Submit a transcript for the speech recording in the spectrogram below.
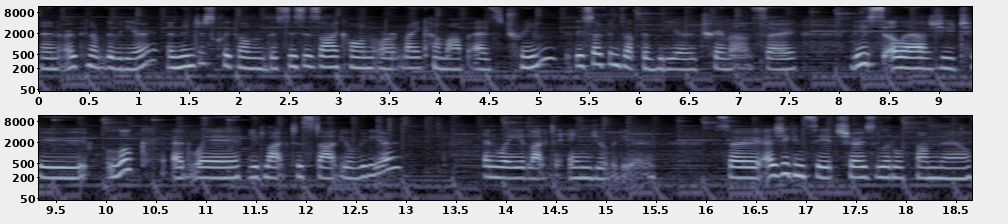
and open up the video and then just click on the scissors icon or it may come up as trim. This opens up the video trimmer. So this allows you to look at where you'd like to start your video and where you'd like to end your video. So as you can see it shows a little thumbnail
